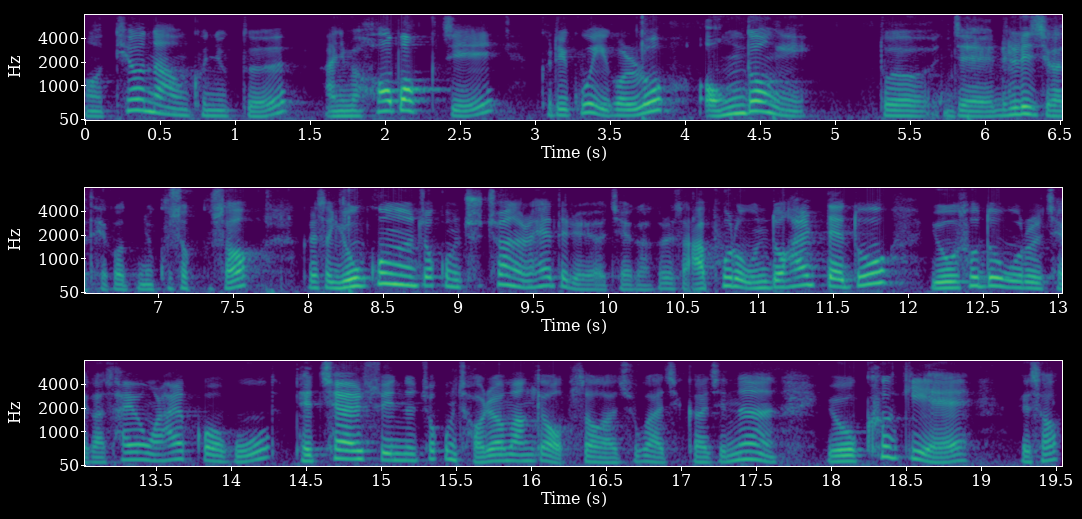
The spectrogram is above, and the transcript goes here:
어, 튀어나온 근육들 아니면 허벅지 그리고 이걸로 엉덩이 또 이제 릴리즈가 되거든요. 구석구석. 그래서 요거는 조금 추천을 해드려요. 제가. 그래서 앞으로 운동할 때도 요 소도구를 제가 사용을 할 거고 대체할 수 있는 조금 저렴한 게 없어 가지고 아직까지는 요 크기에 그래서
